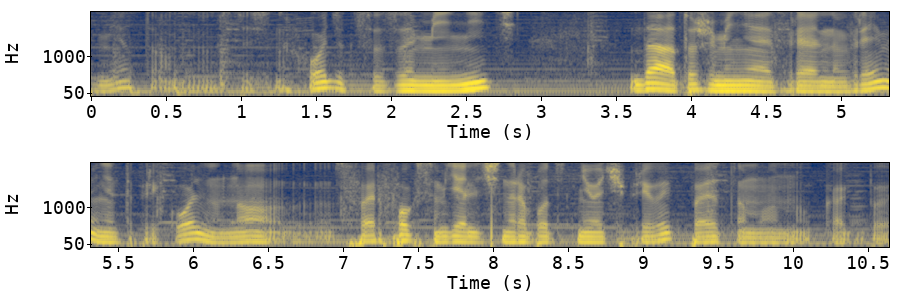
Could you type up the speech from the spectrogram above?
В мета он у нас здесь находится. Заменить. Да, тоже меняет в реальном времени, это прикольно, но с Firefox я лично работать не очень привык, поэтому, ну, как бы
